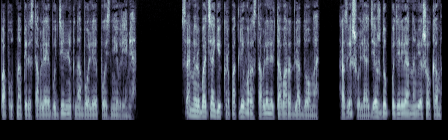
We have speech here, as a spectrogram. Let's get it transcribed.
попутно переставляя будильник на более позднее время. Сами работяги кропотливо расставляли товары для дома, развешивали одежду по деревянным вешалкам,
